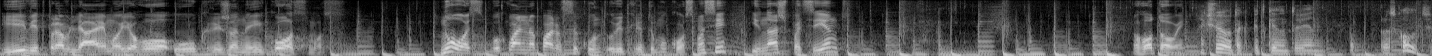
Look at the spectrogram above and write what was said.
і відправляємо його у крижаний космос. Ну ось, буквально пару секунд у відкритому космосі, і наш пацієнт готовий. Якщо його так підкинути, він розколиться.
